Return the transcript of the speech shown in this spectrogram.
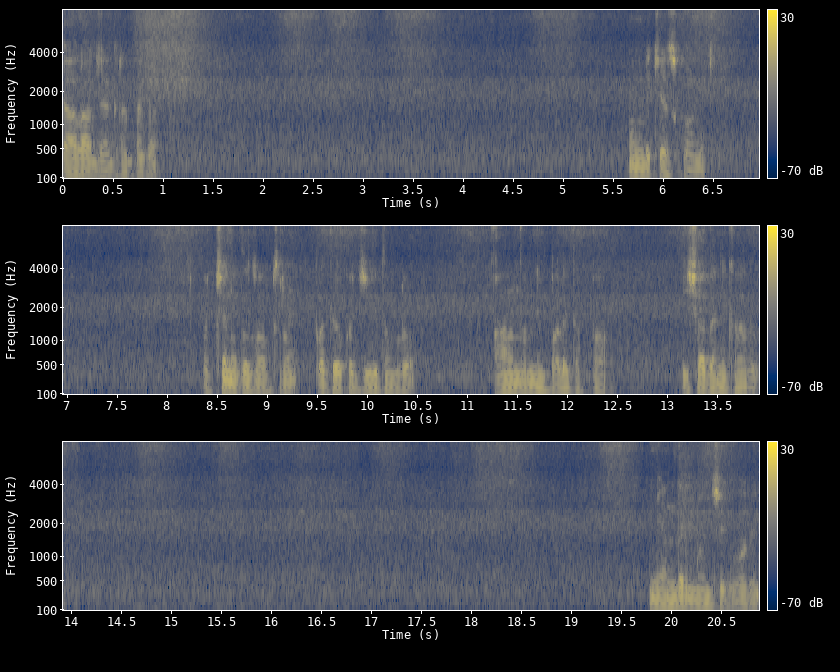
చాలా జాగ్రత్తగా ఉండి చేసుకోండి. వచ్చే నూతన సంవత్సరం ప్రతి ఒక్క జీవితంలో ఆనందం నింపాలి తప్ప విషాదాన్ని కాదు. మీ అందరి మంచి కోరి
